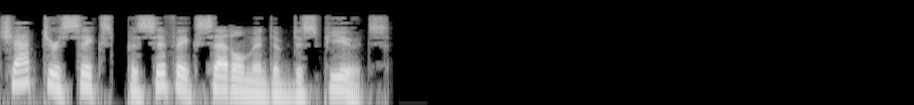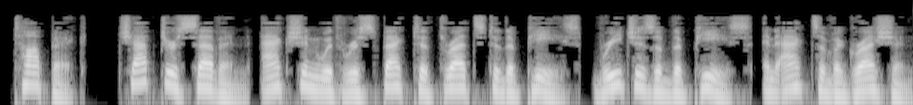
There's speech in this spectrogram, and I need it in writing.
Chapter 6 – Pacific settlement of disputes. Chapter 7 – Action with respect to threats to the peace, breaches of the peace, and acts of aggression.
